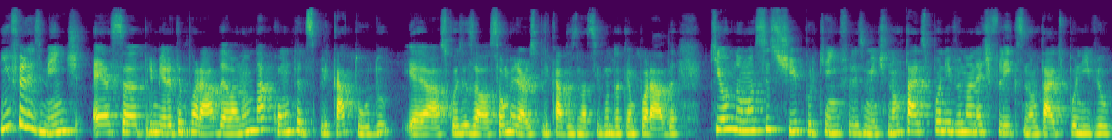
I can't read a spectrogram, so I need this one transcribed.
Infelizmente, essa primeira temporada ela não dá conta de explicar tudo. É, as coisas elas são melhor explicadas na segunda temporada, que eu não assisti porque infelizmente não está disponível na Netflix, não está disponível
